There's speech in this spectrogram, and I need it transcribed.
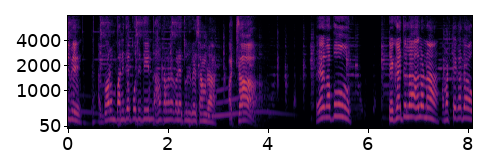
দিবে আর গরম পানিতে প্রতিদিন হালকা হালকা করে তুলবে চামড়া। আচ্ছা। এ বাপু টেকা তোলা হলো না আমার টেকা দাও।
